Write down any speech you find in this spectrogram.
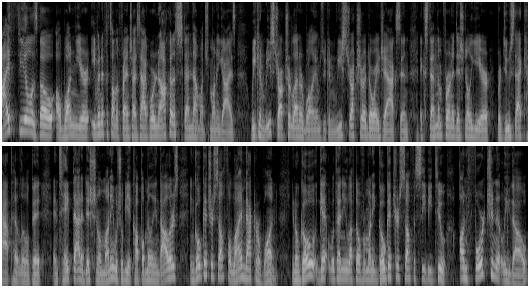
I feel as though a one year, even if it's on the franchise tag, we're not going to spend that much money, guys. We can restructure Leonard Williams, we can restructure Adoree Jackson, extend them for an additional year, reduce that cap hit a little bit, and take that additional money, which will be a couple million dollars, and go get yourself a linebacker one. You know, go get with any leftover money, go get yourself a CB2. Unfortunately, though,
